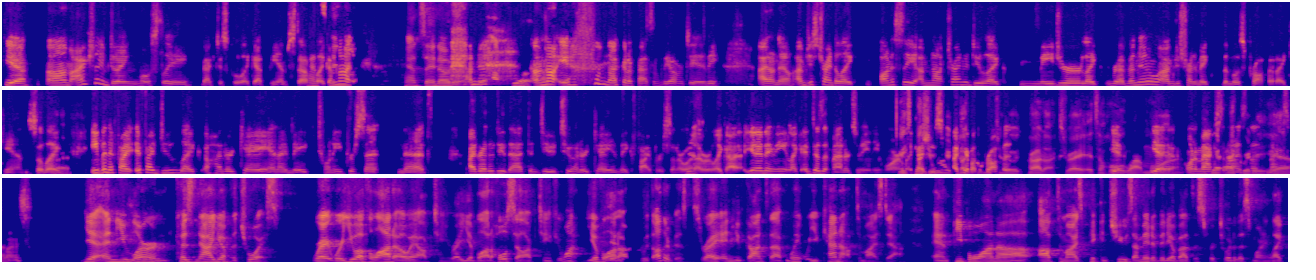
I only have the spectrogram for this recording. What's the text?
Yeah. Um, I actually am doing mostly back to school like FBM stuff. Can't Like I'm not can't say no to it. I'm not- I feel it. I'm not yeah, I'm not gonna pass up the opportunity. I don't know. I'm just trying to like honestly, I'm not trying to do like major like revenue. I'm just trying to make the most profit I can. So like Right. even if I if I do like hundred K and I make twenty percent net, I'd rather do that than do two hundred K and make five percent or Yeah. whatever. Like I you know what I mean? Like it doesn't matter to me anymore. Like I Especially just when you're I care about the touching each of profit. those products, right? It's a whole lot more. Yeah, yeah. I want to get maximize equity, that yeah. maximize. Yeah, and you learn because now you have the choice, right? Where you have a lot of OA opportunity, right? You have a lot of wholesale opportunity if you want. You have a lot of opportunity with other business, right? And you've gotten to that point where you can optimize down. And people want to optimize, pick and choose. I made a video about this for Twitter this morning. Like,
